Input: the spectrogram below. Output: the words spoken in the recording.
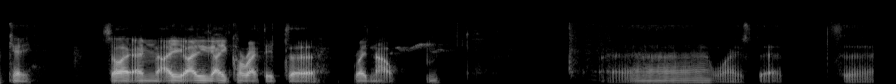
okay, so I, am I, I, I correct it uh, right now. Hmm. Uh, why is that? Uh,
